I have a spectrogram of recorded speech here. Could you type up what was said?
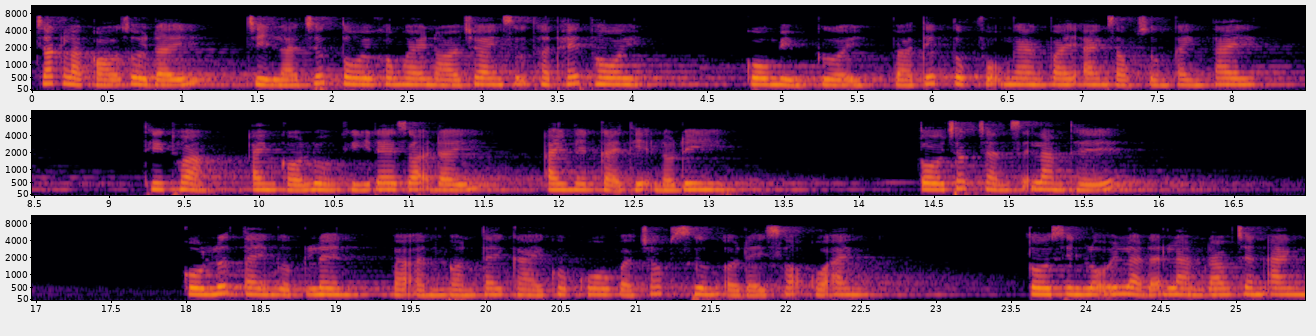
Chắc là có rồi đấy, chỉ là trước tôi không ai nói cho anh sự thật hết thôi. Cô mỉm cười và tiếp tục vỗ ngang vai anh dọc xuống cánh tay. Thi thoảng, anh có luồng khí đe dọa đấy, anh nên cải thiện nó đi. Tôi chắc chắn sẽ làm thế. Cô lướt tay ngược lên và ấn ngón tay cái của cô vào chóp xương ở đáy sọ của anh. Tôi xin lỗi là đã làm đau chân anh.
